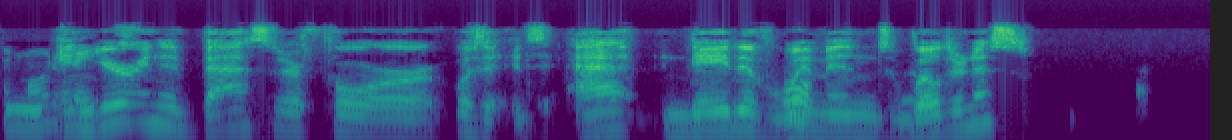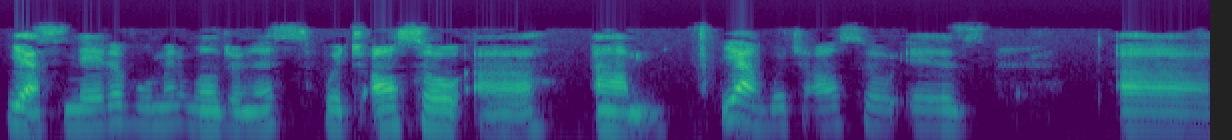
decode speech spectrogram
and motivate. And you're an ambassador for, was it, it's at Native Women's Wilderness? Yes, Native Women Wilderness, which also, uh, yeah, which also is, uh,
